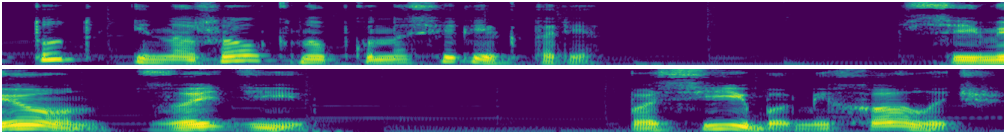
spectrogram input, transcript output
тот и нажал кнопку на селекторе. Семен, зайди, «Спасибо, Михалыч»,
